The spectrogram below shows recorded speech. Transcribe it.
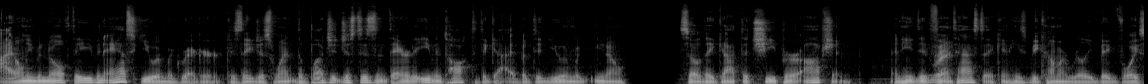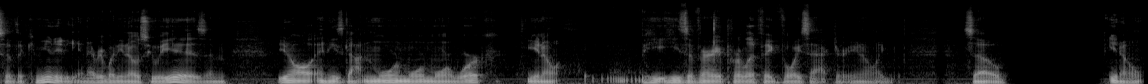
I don't even know if they even asked and McGregor because they just went. The budget just isn't there to even talk to the guy. But did you and you know? So they got the cheaper option, and he did fantastic. Right. And he's become a really big voice of the community, and everybody knows who he is. And you know, and he's gotten more and more and more work. You know, he he's a very prolific voice actor. You know, like so you know,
